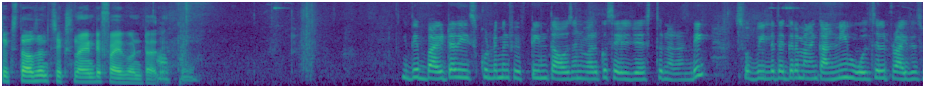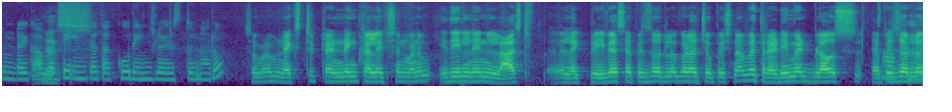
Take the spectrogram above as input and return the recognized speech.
six thousand six ninety five ఉంటుంది ఇది బయట తీసుకుంటే మీరు ఫిఫ్టీన్ థౌసండ్ వరకు సేల్ చేస్తున్నారండి. సో వీళ్ళ దగ్గర మనకి అన్ని హోల్సేల్ ప్రైజెస్ ఉంటాయి కాబట్టి ఇంత తక్కువ రేంజ్లో ఇస్తున్నారు సో మనం నెక్స్ట్ ట్రెండింగ్ కలెక్షన్ మనం ఇది నేను లాస్ట్ లైక్ ప్రీవియస్ ఎపిసోడ్లో కూడా చూపించిన విత్ రెడీమేడ్ బ్లౌజ్ ఎపిసోడ్లో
